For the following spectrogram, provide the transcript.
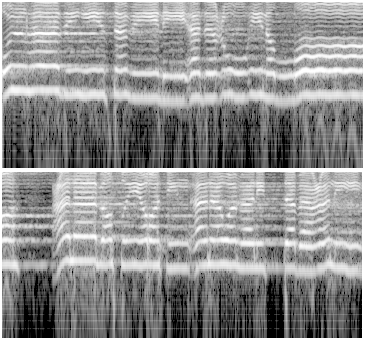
قل هذه سبيلي أدعو إلى الله على بصيرة أنا ومن اتبعني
